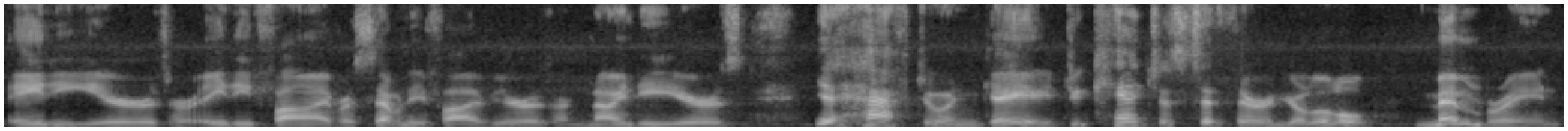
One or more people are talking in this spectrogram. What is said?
80 years or 85 or 75 years or 90 years. You have to engage. You can't just sit there in your little membrane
